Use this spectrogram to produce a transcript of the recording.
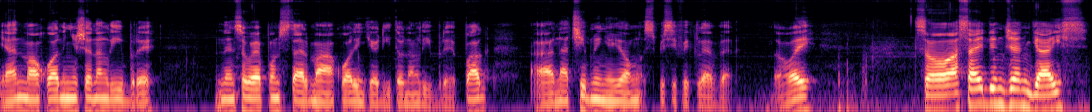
Yan, makakuha niyo siya ng libre. And then sa weapon style, makakuha rin kayo dito ng libre pag uh, na-achieve niyo yung specific level. Okay? So, aside din dyan guys,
